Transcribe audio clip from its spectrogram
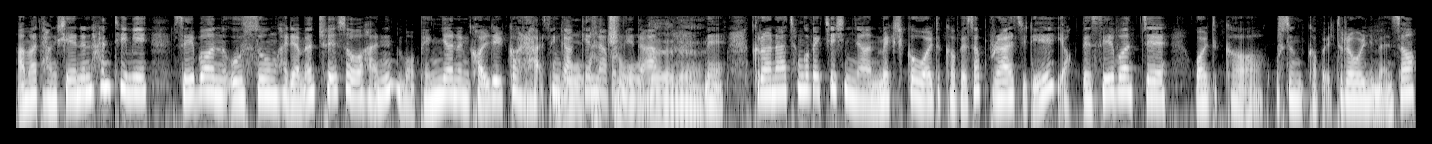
아마 당시에는 한 팀이 세 번 우승하려면 최소한 뭐 100년은 걸릴 거라 생각했나 뭐, 그렇죠. 봅니다. 네, 네. 네. 그러나 1970년 멕시코 월드컵에서 브라질이 역대 세 번째 월드컵 우승컵을 들어올리면서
